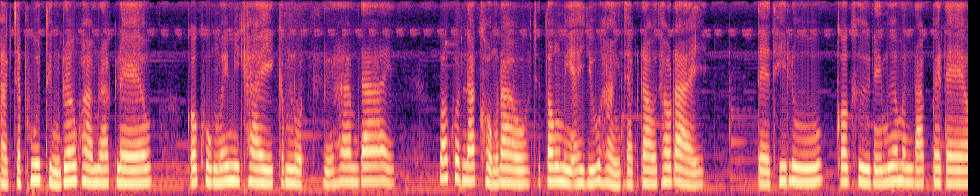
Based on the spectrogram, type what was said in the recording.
หากจะพูดถึงเรื่องความรักแล้ว ก็คงไม่มีใครกำหนดหรือห้ามได้ ว่าคนรักของเราจะต้องมีอายุห่างจากเราเท่าไหร่ แต่ที่รู้ก็คือในเมื่อมันรักไปแล้ว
